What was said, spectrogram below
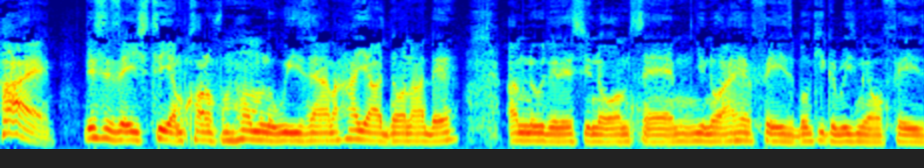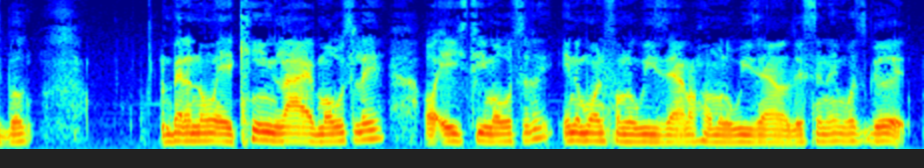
Hi, this is HT. I'm calling from Houma, Louisiana. How y'all doing out there? I'm new to this, you know what I'm saying? You know, I have Facebook. You can reach me on Facebook. Better known as King Live mostly, or HT Mosley. Anyone from Louisiana, Houma Louisiana listening, what's good?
